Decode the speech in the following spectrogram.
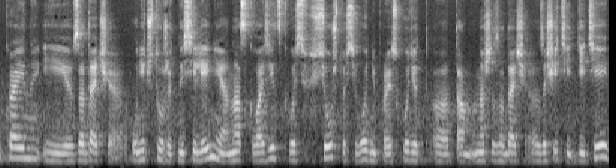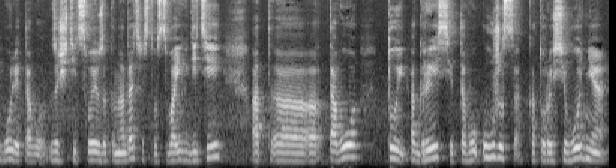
Украины. И задача уничтожить население, она сквозит сквозь все, что сегодня происходит э, там. Наша задача защитить детей, более того, защитить свое законодательство, своих детей от э, того, той агрессии, того ужаса, который сегодня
